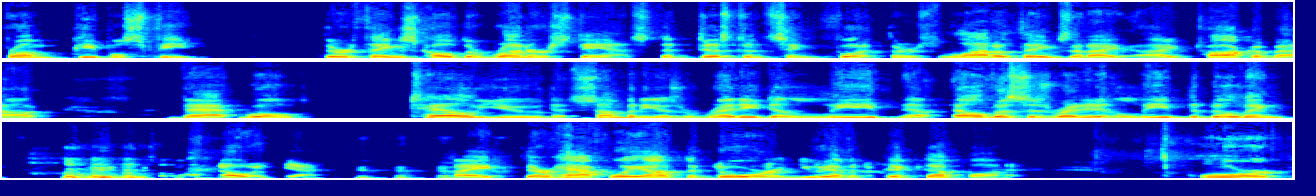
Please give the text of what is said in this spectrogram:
from people's feet. There are things called the runner stance, the distancing foot. There's a lot of things that I, I talk about that will tell you that somebody is ready to leave. Now, Elvis is ready to leave the building. You just don't know it yet, right? They're halfway out the door and you haven't picked up on it. Or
